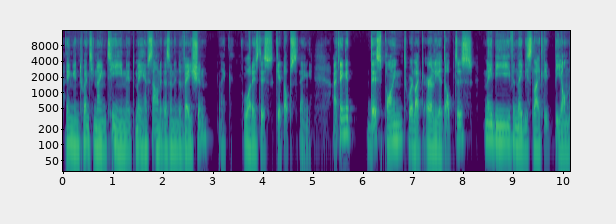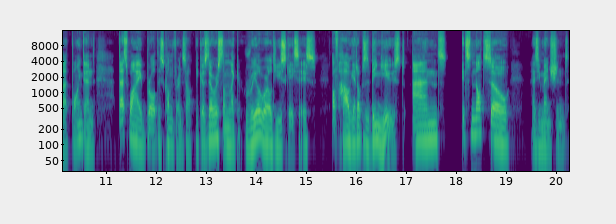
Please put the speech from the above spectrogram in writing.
I think in 2019, it may have sounded as an innovation. Like, what is this GitOps thing? I think at this point, we're like early adopters, maybe even maybe slightly beyond that point. And that's why I brought this conference up because there were some like real world use cases of how GitOps is being used. And it's not so, as you mentioned,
